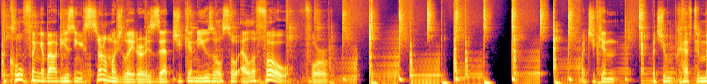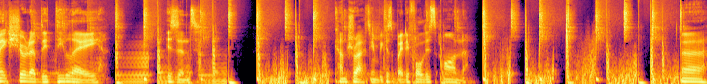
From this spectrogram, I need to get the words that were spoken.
The cool thing about using external modulator is that you can use also LFO for but you can but you have to make sure that the delay isn't contracting because by default it's on. Uh,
